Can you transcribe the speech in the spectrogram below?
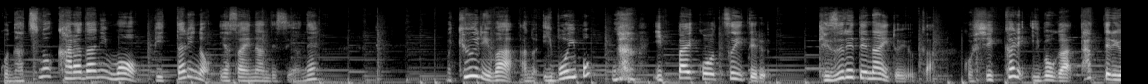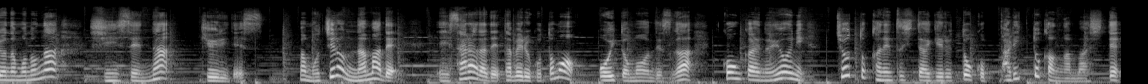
こう夏の体にもぴったりの野菜なんですよね。きゅうりはあのイボイボ？が いっぱいこうついてる。削れてないというかこうしっかりイボが立ってるようなものが新鮮なきゅうりです、まあ、もちろん生でえサラダで食べることも多いと思うんですが今回のようにちょっと加熱してあげるとこうパリッと感が増して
